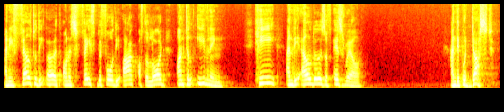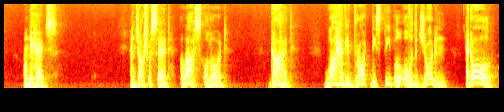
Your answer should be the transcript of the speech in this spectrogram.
and he fell to the earth on his face before the ark of the Lord until evening. He and the elders of Israel. And they put dust on their heads. And Joshua said, Alas, O Lord, God, why have you brought these people over the Jordan at all?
